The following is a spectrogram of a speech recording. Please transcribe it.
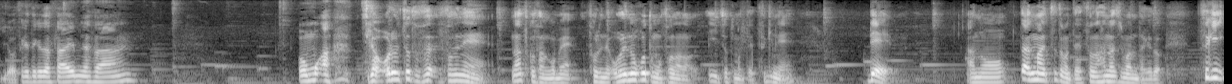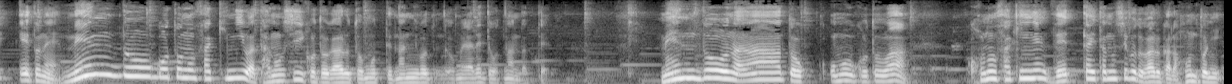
気をつけてください、皆さん。おも、あ、違う、俺ちょっとそれ、それね、夏子さんごめん。それね、俺のこともそうなの。いい、ちょっと待って、次ね。で、あの、あまあ、ちょっと待って、その話もあるんだけど、次、えっ、ー、とね、面倒ごとの先には楽しいことがあると思って何事もやれってことなんだって。面倒だなぁと思うことは、この先にね、絶対楽しいことがあるから、本当に。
